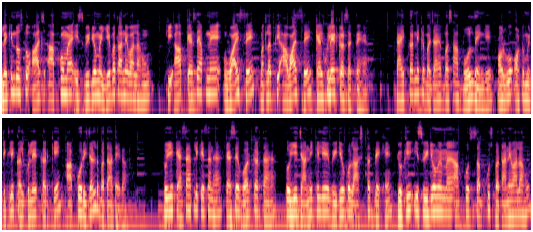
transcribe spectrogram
लेकिन दोस्तों, आज आपको मैं इस वीडियो में ये बताने वाला हूँ कि आप कैसे अपने वॉइस से मतलब कि आवाज़ से कैलकुलेट कर सकते हैं। टाइप करने के बजाय बस आप बोल देंगे और वो ऑटोमेटिकली कैलकुलेट करके आपको रिज़ल्ट बता देगा। तो ये कैसा एप्लीकेशन है, कैसे वर्क करता है तो ये जानने के लिए वीडियो को लास्ट तक देखें, क्योंकि इस वीडियो में मैं आपको सब कुछ बताने वाला हूँ।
